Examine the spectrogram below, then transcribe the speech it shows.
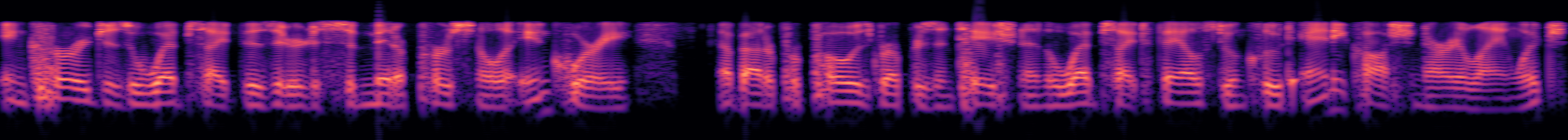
encourages a website visitor to submit a personal inquiry about a proposed representation and the website fails to include any cautionary language,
